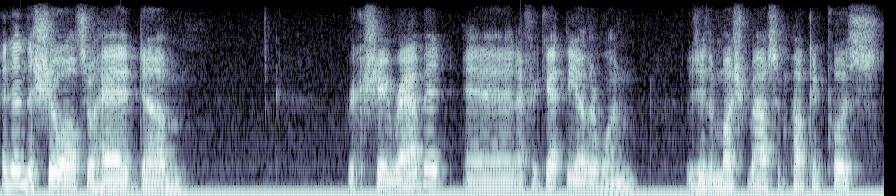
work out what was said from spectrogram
And then the show also had um, Ricochet Rabbit, and I forget the other one. It was either Mush Mouse and Pumpkin Puss,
